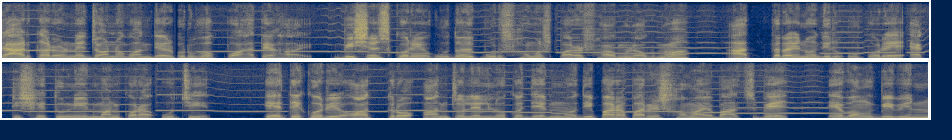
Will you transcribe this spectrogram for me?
যার কারণে জনগণদের দুর্ভোগ পোহাতে হয়। বিশেষ করে উদয়পুর সমসপাড়া সংলগ্ন আত্রাই নদীর উপরে একটি সেতু নির্মাণ করা উচিত। এতে করে অত্র অঞ্চলের লোকেদের নদী পারাপারের সময় বাঁচবে এবং বিভিন্ন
